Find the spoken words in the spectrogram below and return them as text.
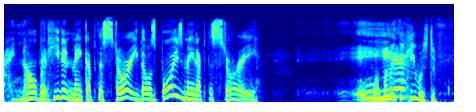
I know, but he didn't make up the story. Those boys made up the story. Well, but I think he was. Def-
